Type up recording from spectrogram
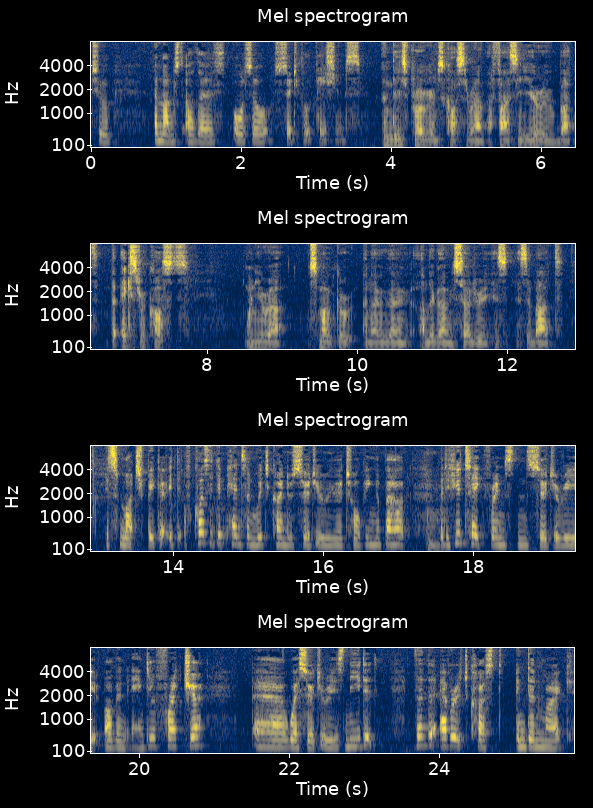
to, amongst others, also surgical patients. And these programs cost around a thousand euro, but the extra costs when you're a smoker and undergoing, undergoing surgery is, is about it's much bigger. It, of course, it depends on which kind of surgery you're talking about. Mm. But if you take, for instance, surgery of an ankle fracture, uh, where surgery is needed, then the average cost in Denmark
